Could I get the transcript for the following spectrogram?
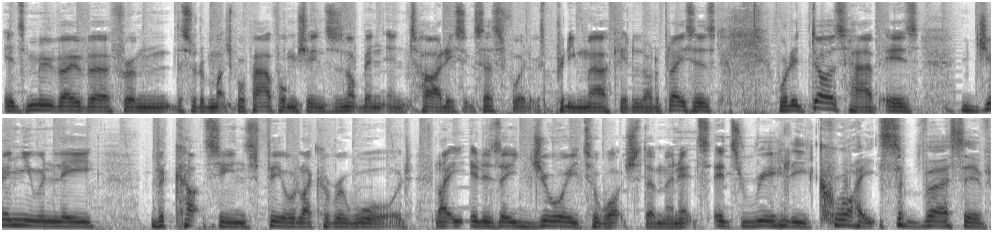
Its move over from the sort of much more powerful machines has not been entirely successful. It looks pretty murky at a lot of places. What it does have is genuinely the cutscenes feel like a reward. Like it is a joy to watch them, and it's it's really quite subversive,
